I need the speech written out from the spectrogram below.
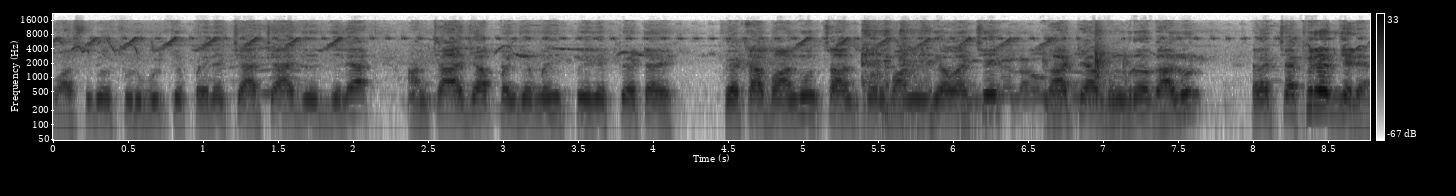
वासुदेव चुडबुडके पहिले चारच्या आधी गेल्या. आमच्या आजा पंजामध्ये पहिले पेटा पेटा बांधून चांदपूर बांधून देवाचे गाठ्या घुंगर घालून रच्च्या फिरत गेल्या.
